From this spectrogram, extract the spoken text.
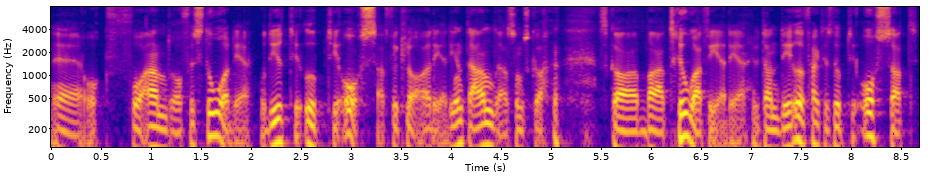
eh, och få andra att förstå det. Och det är till, upp till oss att förklara det. Det är inte andra som ska, ska bara tro att vi är det utan det är faktiskt upp till oss att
